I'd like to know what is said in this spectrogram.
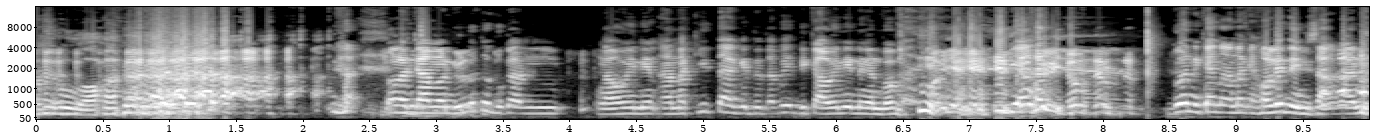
Rasulullah. kalau zaman dulu tuh bukan ngawinin anak kita gitu tapi dikawinin dengan bapaknya Oh iya iya. Iya? Iya benar. gue nikahin anaknya Holid nih misalkan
